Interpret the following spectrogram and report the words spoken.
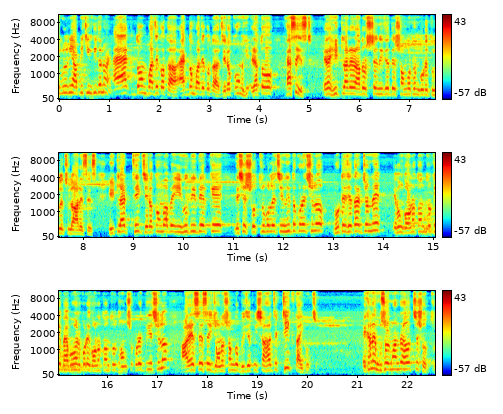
এগুলো নিয়ে আপনি চিন্তিত নয়? একদম বাজে কথা একদম বাজে কথা। যেরকম এরা তো ফ্যাসিস্ট এরা হিটলারের আদর্শে নিজেদের সংগঠন গড়ে তুলেছিল আরএসএস। হিটলার ঠিক যেরকমভাবে ইহুদিদেরকে দেশের শত্রু বলে চিহ্নিত করেছিল ভোটে জেতার জন্যে এবং গণতন্ত্রকে ব্যবহার করে গণতন্ত্র ধ্বংস করে দিয়েছিল আরএসএস এই জনসংঘ বিজেপির সাহায্যে ঠিক তাই করছে। এখানে মুসলমানরা হচ্ছে শত্রু।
